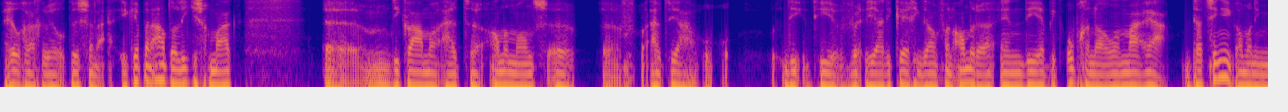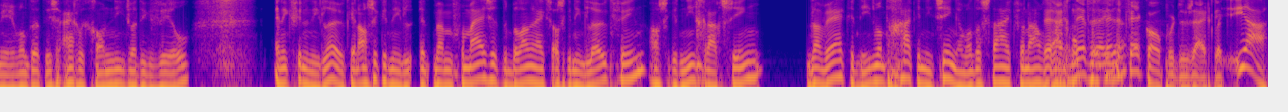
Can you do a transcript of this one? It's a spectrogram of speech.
heel graag wil. Dus nou, ik heb een aantal liedjes gemaakt. Ehm, die kwamen uit andermans. uit, ja, die, die, ja, die kreeg ik dan van anderen. En die heb ik opgenomen. Maar ja, dat zing ik allemaal niet meer. Want dat is eigenlijk gewoon niet wat ik wil. En ik vind het niet leuk. En als ik het niet. voor mij is het het belangrijkste als ik het niet leuk vind. Als ik het niet graag zing. Dan werkt het niet, want dan ga ik het niet zingen. Want dan sta ik vanavond. Ja, net, net een verkoper dus eigenlijk. Ja.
